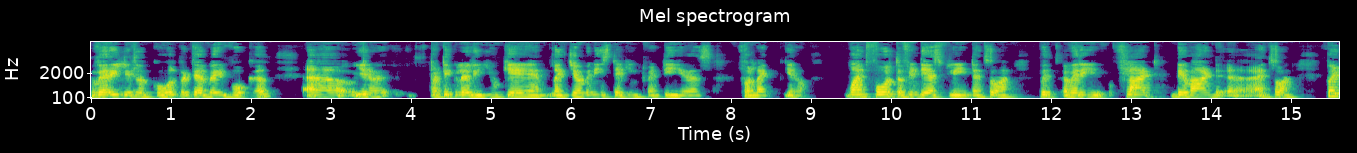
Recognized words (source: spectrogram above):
very little coal, but they're very vocal. Uh, you know, particularly UK and like Germany is taking 20 years for like, you know, one fourth of India's fleet and so on, with a very flat demand uh, and so on. But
